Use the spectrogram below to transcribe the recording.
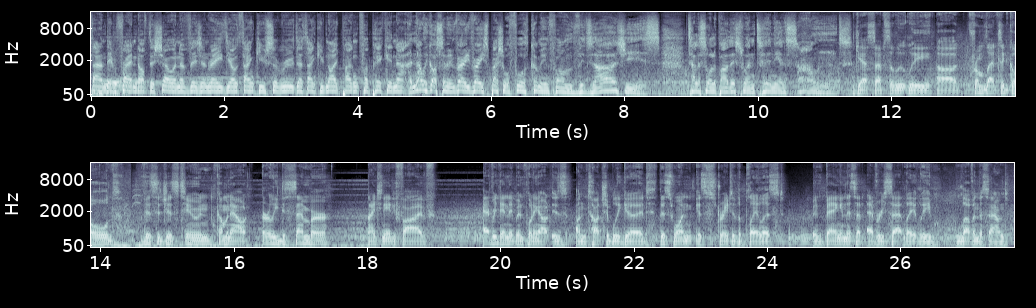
Long-standing friend of the show and of Vision Radio. Thank you, Saruda. Thank you, Nitepunk, for picking that. And now we got something very, very special forthcoming from Visages. Tell us all about this one, Turnian Sound. Yes, absolutely. Uh, from Lead to Gold, Visages tune coming out early December 1985. Everything they've been putting out is untouchably good. This one is straight to the playlist. Been banging this at every set lately. Loving the sound.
